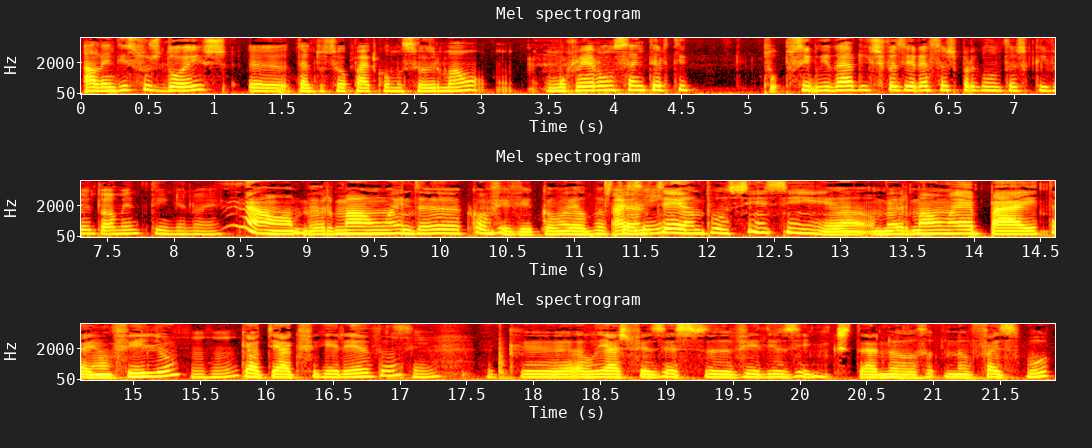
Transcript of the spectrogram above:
Além disso, os dois, uh, tanto o seu pai como o seu irmão, morreram sem ter tido possibilidade de lhes fazer essas perguntas que eventualmente tinha, não é? Não, o meu irmão ainda convivi com ele bastante ah, sim? tempo. Sim, sim. O meu irmão é pai, tem um filho, uhum. que é o Tiago Figueiredo, sim. que aliás fez esse videozinho que está no, no Facebook,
